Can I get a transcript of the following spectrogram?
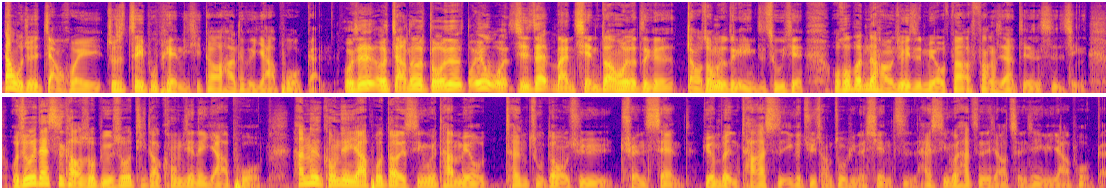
但我觉得讲回就是这一部片，你提到他那个压迫感，我觉得我讲那么多，就因为我其实，在蛮前段会有这个脑中有这个影子出现，我后半段好像就一直没有办法放下这件事情，我就会在思考说，比如说提到空间的压迫，他那个空间压迫到底是因为他没有很主动去 transcend 原本他是一个剧场作品的限制，还是因为他真的想要呈现一个压迫感，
